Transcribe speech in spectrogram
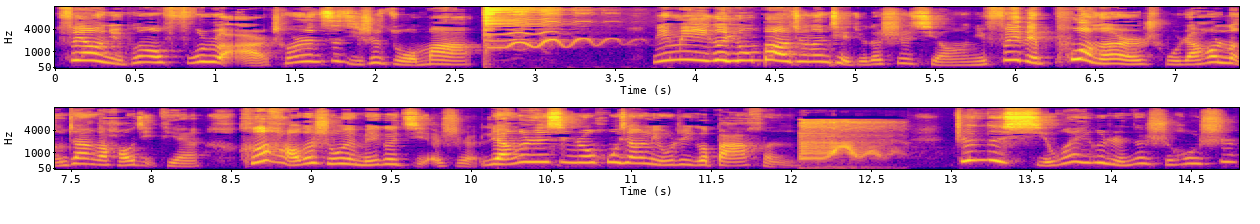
非要女朋友服软，承认自己是琢妈。明明一个拥抱就能解决的事情，你非得破门而出，然后冷战个好几天，和好的时候也没个解释，两个人心中互相留着一个疤痕。真的喜欢一个人的时候是。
